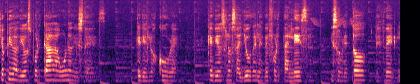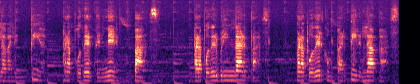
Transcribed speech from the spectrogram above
Yo pido a Dios por cada uno de ustedes, que Dios los cubra, que Dios los ayude, les dé fortaleza y sobre todo les dé la valentía para poder tener paz, para poder brindar paz, para poder compartir la paz.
